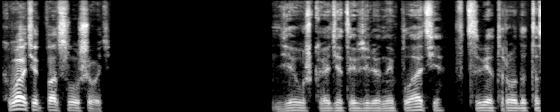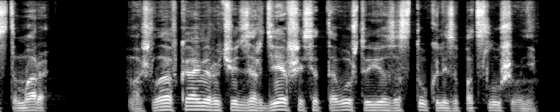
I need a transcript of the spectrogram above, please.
хватит подслушивать». Девушка, одетая в зеленое платье, в цвет рода Тастамара, вошла в камеру, чуть зардевшись от того, что ее застукали за подслушиванием.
